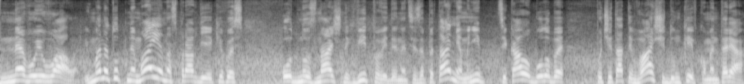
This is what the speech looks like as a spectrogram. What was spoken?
не воювала? І в мене тут немає насправді якихось однозначних відповідей на ці запитання. Мені цікаво було би почитати ваші думки в коментарях.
